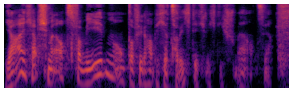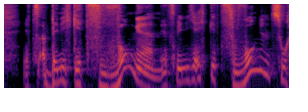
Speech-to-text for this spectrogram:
ja, ich habe Schmerz vermieden und dafür habe ich jetzt richtig, richtig Schmerz. Ja. Jetzt bin ich gezwungen, jetzt bin ich echt gezwungen zu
